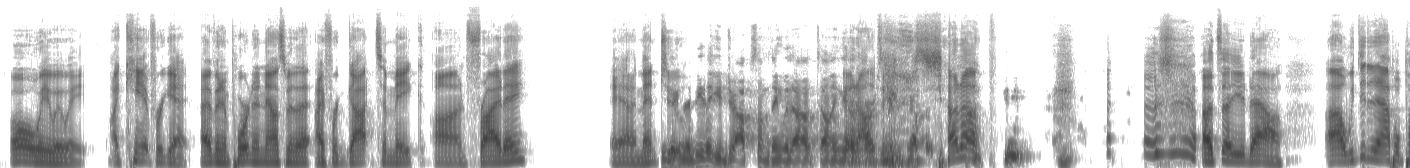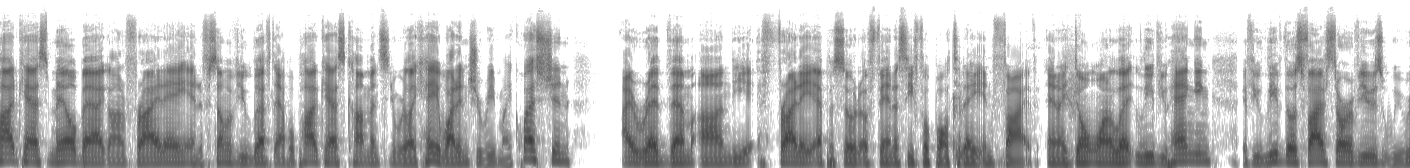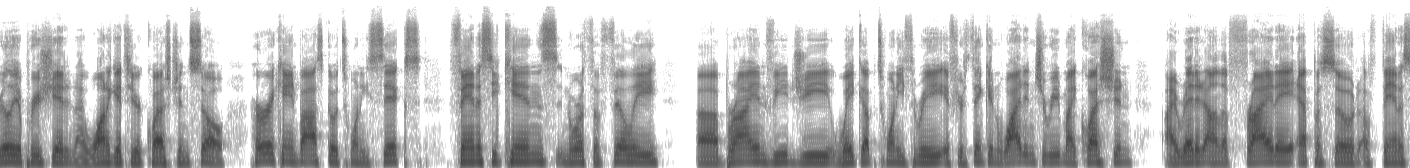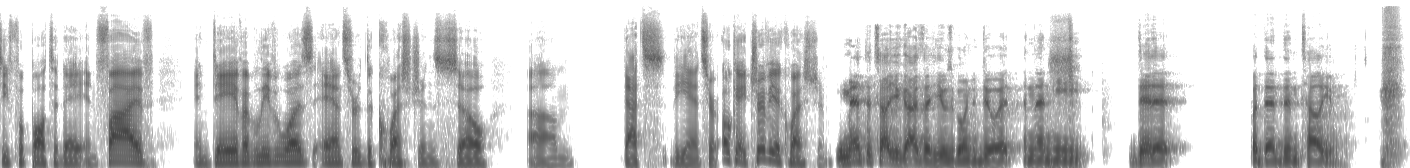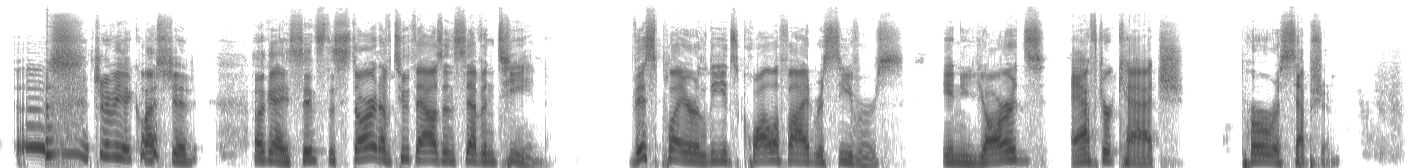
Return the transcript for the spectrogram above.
Oh, wait, wait, wait. I can't forget. I have an important announcement that I forgot to make on Friday, and I meant to. Is it going to be that you drop something without telling the and other I'll person? Do, shut up. I'll tell you now. Uh, we did an Apple Podcast mailbag on Friday, and if some of you left Apple Podcast comments and you were like, "Hey, why didn't you read my question?" I read them on the Friday episode of Fantasy Football Today in five. And I don't want to let leave you hanging. If you leave those five star reviews, we really appreciate it. And I want to get to your question. So Hurricane Bosco 26, Fantasy Kins north of Philly, uh, Brian VG, Wake Up 23. If you're thinking, why didn't you read my question? I read it on the Friday episode of Fantasy Football Today in five. And Dave, I believe it was, answered the questions. So um, that's the answer. Okay, trivia question. He meant to tell you guys that he was going to do it, and then he did it, but then didn't tell you. trivia question. Okay, since the start of 2017, this player leads qualified receivers in yards after catch per reception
